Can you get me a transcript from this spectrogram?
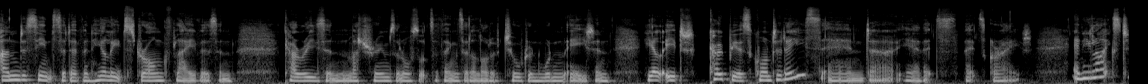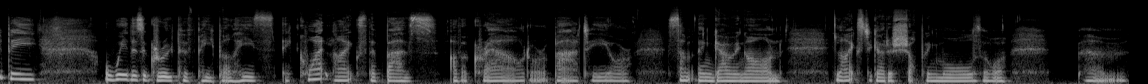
undersensitive and he'll eat strong flavours and curries and mushrooms and all sorts of things that a lot of children wouldn't eat. And he'll eat copious quantities, and uh, yeah, that's that's great. And he likes to be where there's a group of people. He's he quite likes the buzz of a crowd or a party or something going on. He likes to go to shopping malls or. Um,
